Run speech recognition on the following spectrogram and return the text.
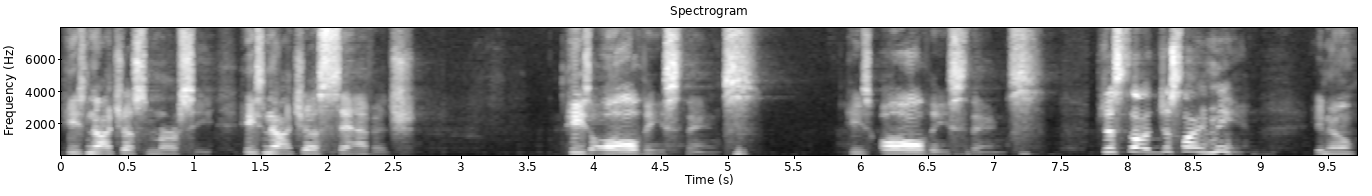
He's not just mercy. He's not just savage. He's all these things. He's all these things. Just, uh, just like me. You know,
